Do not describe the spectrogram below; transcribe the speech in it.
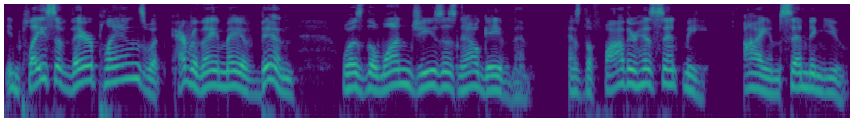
In place of their plans, whatever they may have been, was the one Jesus now gave them. As the Father has sent me, I am sending you.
